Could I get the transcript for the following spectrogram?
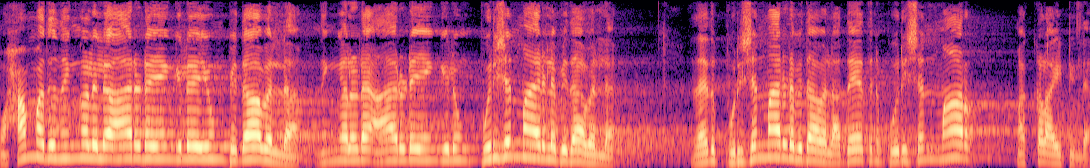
മുഹമ്മദ് നിങ്ങളിൽ ആരുടെയെങ്കിലെയും പിതാവല്ല. നിങ്ങളുടെ ആരുടെയെങ്കിലും പുരുഷന്മാരിലെ പിതാവല്ല. അതായത് പുരുഷന്മാരുടെ പിതാവല്ല. അദ്ദേഹത്തിന് പുരുഷന്മാർ മക്കളായിട്ടില്ല.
